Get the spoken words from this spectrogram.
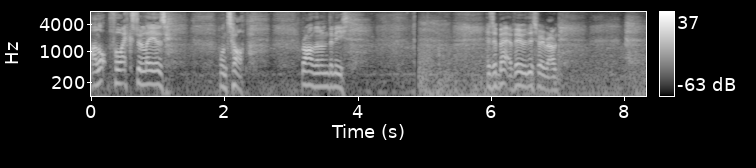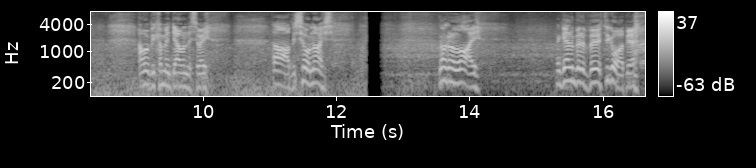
I'll opt for extra layers on top rather than underneath. There's a better view this way round. I will be coming down this way. Ah, oh it'll be so nice. Not gonna lie I'm getting a bit of vertigo up here.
